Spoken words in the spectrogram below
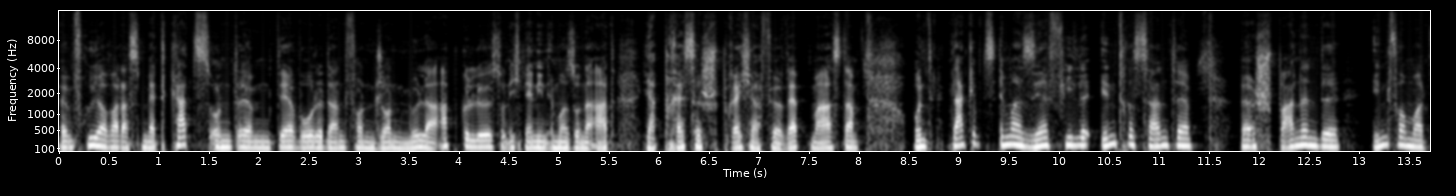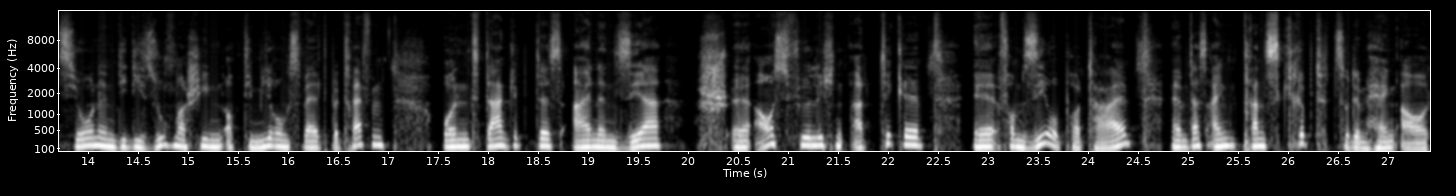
Ähm, früher war das Matt Katz und ähm, der wurde dann von John Müller abgelöst und ich nenne ihn immer so eine Art, ja, Pressesprecher für Webmaster. Und da gibt's immer sehr viele interessante äh, spannende Informationen, die die Suchmaschinenoptimierungswelt betreffen. Und da gibt es einen sehr äh, ausführlichen Artikel äh, vom SEO-Portal, äh, das ein Transkript zu dem Hangout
